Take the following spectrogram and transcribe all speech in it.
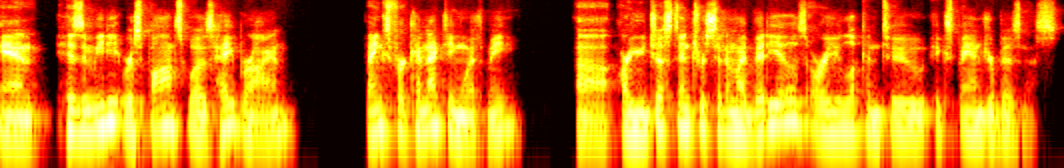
And his immediate response was, Hey, Brian, thanks for connecting with me. Uh, are you just interested in my videos or are you looking to expand your business?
